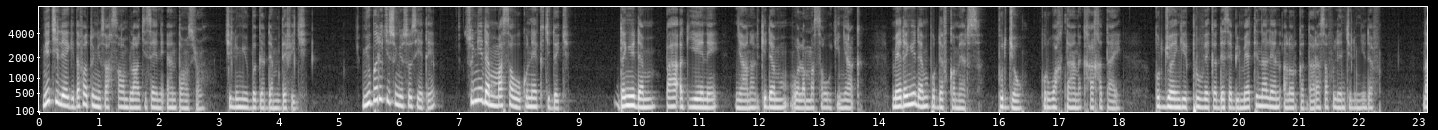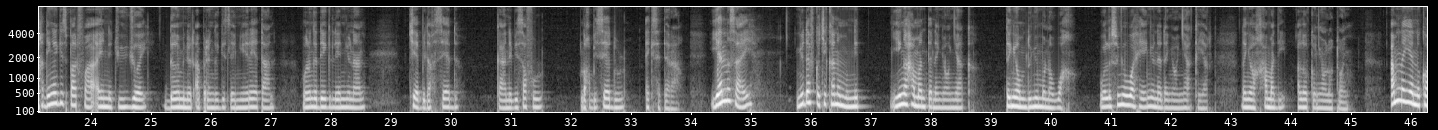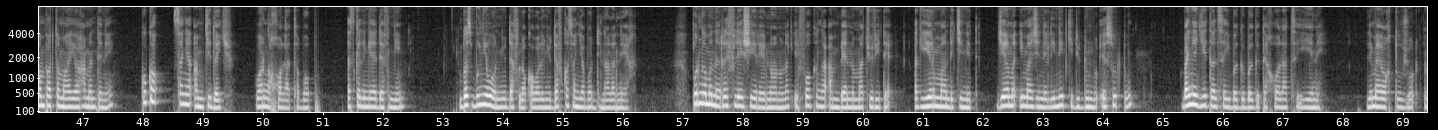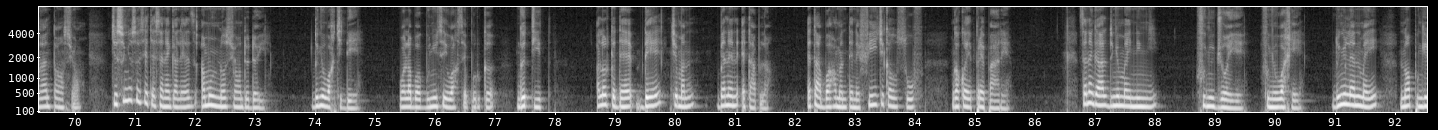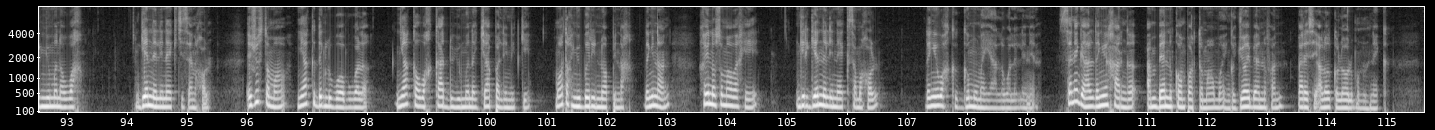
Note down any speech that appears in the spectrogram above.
Nit yi léegi dafatuñu sax semblant ci seeni intention ci li ñuy bëgg a dem bari société suñuy dem masawu ku nekk ci dem pas ak yéene ñaanal ki dem wala masawu ki mais dañuy dem pour def commerce pour jëw pour waxtaan ak xaxataay pour jooy ngir prouver que décès bi metti na leen alors que dara safu leen ci lu ñuy def ndax di nga gis parfois ay nit yuy jooy deux minutes après nga gis leen ñuy reetaan wala nga dégg leen ñu naan ceeb bi dafa sedd kaani bi saful ndox bi seddul et cetera. yenn saay ñu def ko ci kanamu nit yi nga xamante ne ñoo ñàkk te ñoom duñu mën a wax wala suñu waxee ñu ne dañoo ñàkk yar dañoo xamadi alors que ñoo la tooñ. am na yenn comportement yoo xamante ne ku ko sañ a am ci dëj war nga xoolaat sa bopp. Est-ce que li ngay def nii bés bu ñëwoon ñu def la ko wala ñu def ko sa njaboot dina pour nga il faut que nga am maturité ak yërmande ci nit. Imaginer li nit ki di dund et surtout bañ a jiital say bëgg-bëgg te xoolaat say yéene. Li toujours l'intention ci suñu société sénégalaise amul notion de deuil. Duñu wax ci dee. Wala boog bu wax pour que nga tiit. Alors que dee dee ci man beneen étape la. Étape boo xamante ne fii ci kaw suuf nga koy préparer. Sénégal duñu may nit ñi fu ñu jooyee fu ñu waxee. Duñu leen may nopp ngir ñu mën a wax génne li nekk ci seen xol. Et justement ñàkk déglu boobu wala ñàkk a wax kàddu yu mën a jàppale nit ki moo tax ñu bari noppi ndax dañu naan xëy na su ma waxee ngir génne li nekk sama xol dañuy wax ko gëmuma yàlla wala. Sénégal dañuy xaar nga am benn comportement mooy nga jooy benn fan pare si alors que loolu mënul nekk.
